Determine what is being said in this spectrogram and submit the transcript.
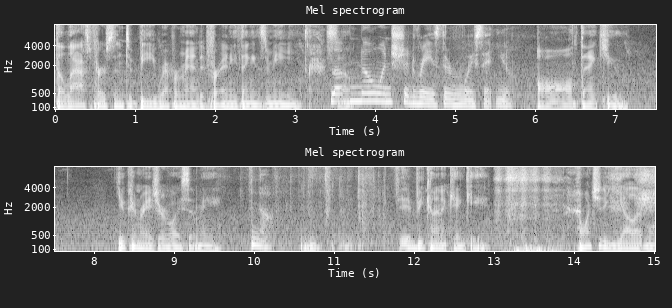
the last person to be reprimanded for anything is me. Love, So, no one should raise their voice at you. oh, thank you. You can raise your voice at me. No. It'd be kind of kinky. I want you to yell at me.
